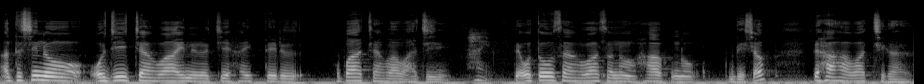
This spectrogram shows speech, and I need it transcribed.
私のおじいちゃんはアイヌの血入ってるおばあちゃんは和人、はい、でお父さんはそのハーフのでしょ？で母は違う。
